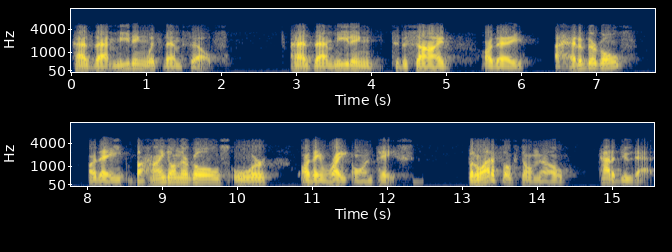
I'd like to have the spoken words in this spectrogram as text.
has that meeting with themselves, has that meeting to decide are they ahead of their goals? Are they behind on their goals? Or are they right on pace? But a lot of folks don't know how to do that.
